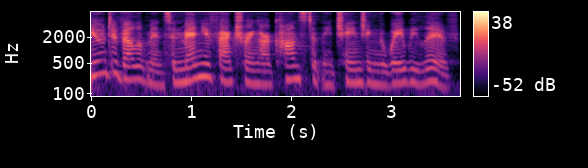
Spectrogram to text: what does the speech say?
New developments in manufacturing are constantly changing the way we live,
